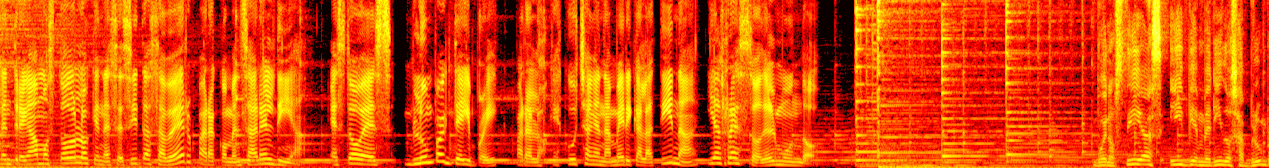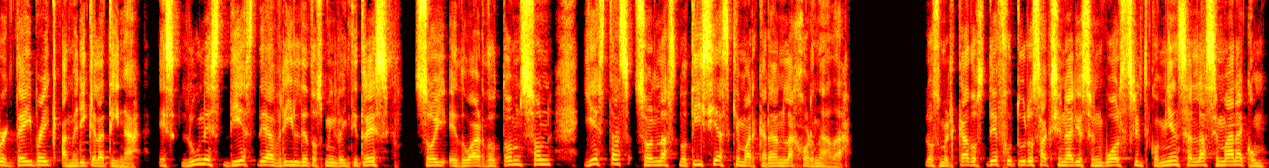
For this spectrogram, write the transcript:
Le entregamos todo lo que necesita saber para comenzar el día. Esto es Bloomberg Daybreak para los que escuchan en América Latina y el resto del mundo. Buenos días y bienvenidos a Bloomberg Daybreak América Latina. Es lunes 10 de abril de 2023. Soy Eduardo Thompson y estas son las noticias que marcarán la jornada. Los mercados de futuros accionarios en Wall Street comienzan la semana con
